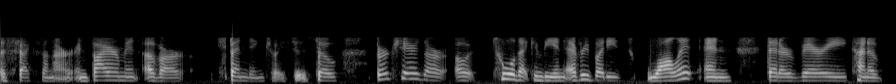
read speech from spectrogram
effects on our environment of our spending choices. So Berkshares are a tool that can be in everybody's wallet and that are very kind of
